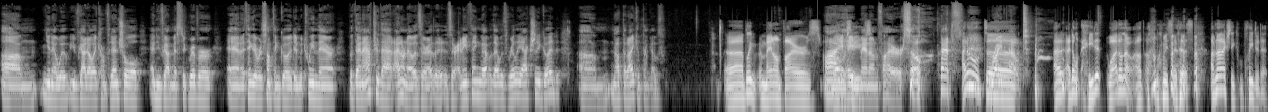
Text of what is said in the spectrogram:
Um, you know, you've got LA Confidential and you've got Mystic River, and I think there was something good in between there. But then after that, I don't know. Is there is there anything that that was really actually good? Um, not that I can think of. Uh, I believe Man on Fire is. I hate Man on Fire, so that's I don't uh, right out. I, I don't hate it. Well, I don't know. I'll, I'll, let me say this: I've not actually completed it,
